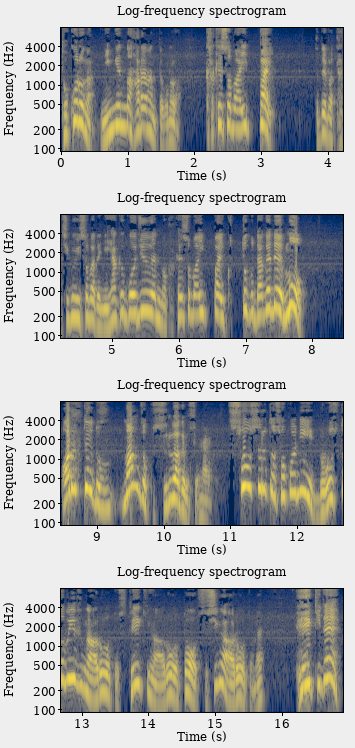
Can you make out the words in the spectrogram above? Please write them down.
ところが、人間の腹なんてものは、かけそば一杯。例えば、立ち食いそばで250円のかけそば一杯食っとくだけでもう、ある程度満足するわけですよ。そうするとそこにローストビーフがあろうと、ステーキがあろうと、寿司があろうとね、平気で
